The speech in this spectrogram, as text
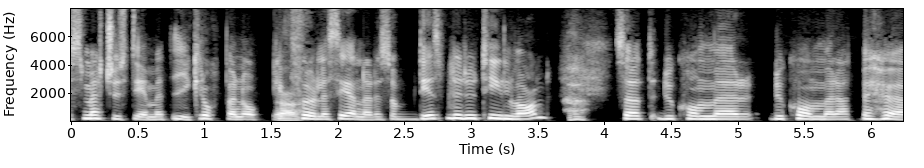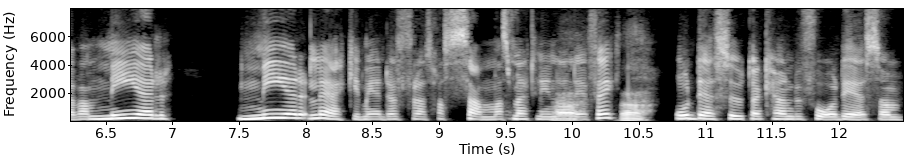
smärtsystemet i kroppen och Ja. förr eller senare så dels blir du tillvand så att du kommer, du kommer att behöva mer, mer läkemedel för att ha samma smärtlindrande Ja. effekt. ja. Och dessutom kan du få det som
